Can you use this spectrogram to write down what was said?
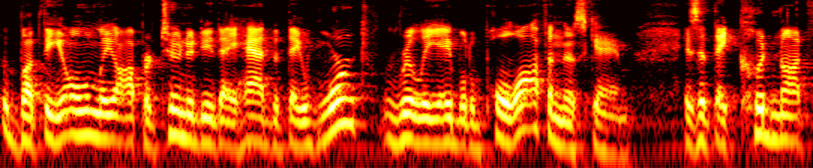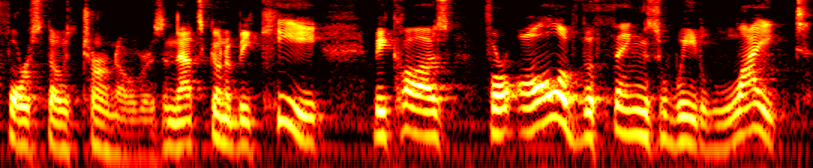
but the only opportunity they had that they weren't really able to pull off in this game is that they could not force those turnovers. And that's going to be key because for all of the things we liked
